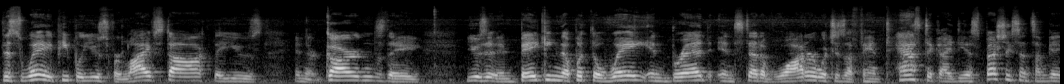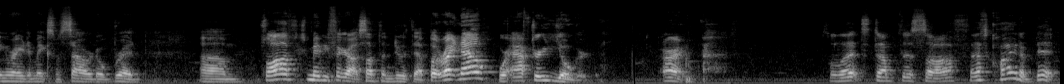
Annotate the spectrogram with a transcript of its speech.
this whey people use for livestock. They use in their gardens. They use it in baking. They'll put the whey in bread instead of water, which is a fantastic idea, especially since I'm getting ready to make some sourdough bread. Um, so I'll have to maybe figure out something to do with that. But right now, we're after yogurt. All right. So let's dump this off. That's quite a bit.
